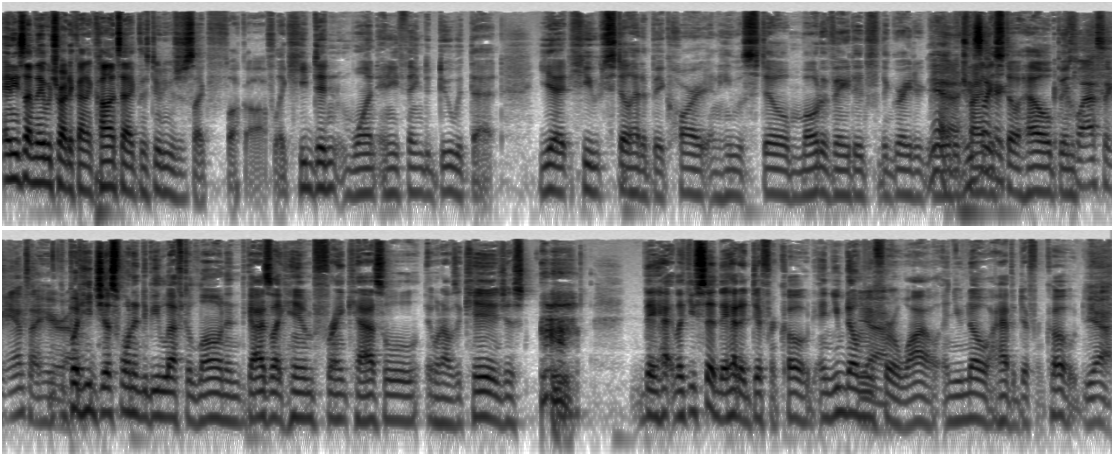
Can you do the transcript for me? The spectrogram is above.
anytime they would try to kind of contact this dude, he was just like, "Fuck off!" Like he didn't want anything to do with that. Yet he still had a big heart, and he was still motivated for the greater good, Yeah, and trying like to a- still help. a and classic anti-hero. but he just wanted to be left alone and guys like him frank castle when i was a kid just they had like you said they had a different code and you've known me for a while and you know i have a different code Yeah.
